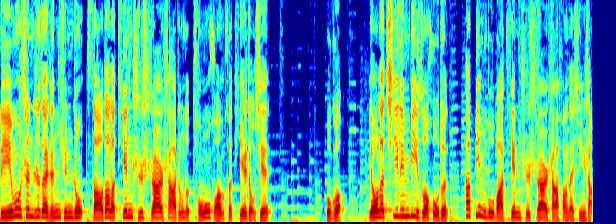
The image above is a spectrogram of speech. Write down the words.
李牧甚至在人群中扫到了天池十二煞中的铜皇和铁肘仙。不过，有了麒麟臂做护盾，他并不把天池十二煞放在心上。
